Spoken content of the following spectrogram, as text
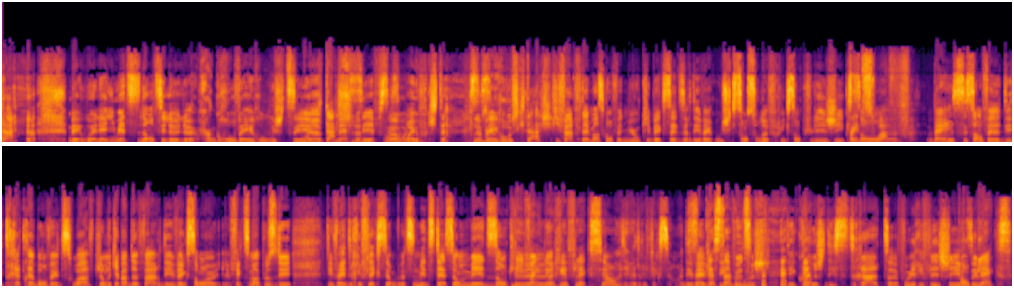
ben, ou à la limite, sinon, c'est le, le, un gros vin rouge, tu sais, ouais, euh, massif. C'est ouais, ouais. ou qui tâche. Le vin rouge qui tâche. Puis faire finalement ce qu'on fait de mieux au Québec, c'est-à-dire des vins rouges qui sont sur le fruit, qui sont plus légers, qui vin sont. De soif. Euh, ben, c'est ça. On fait des très, très bons vins de soif. Puis on est capable de faire des vins qui sont euh, effectivement plus des, des vins de réflexion, là, de méditation, mais disons que. Des vins de réflexion. des vins de réflexion. Des vins avec des ça couches, veut dire? des couches, des strates. Faut y réfléchir. Complexe.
